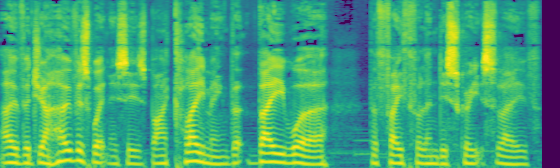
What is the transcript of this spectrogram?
over Jehovah's Witnesses by claiming that they were the faithful and discreet slave.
